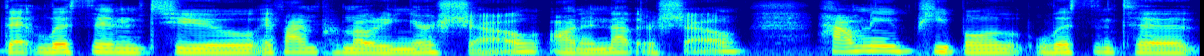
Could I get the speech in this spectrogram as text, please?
that listen to, if I'm promoting your show on another show, how many people listen to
